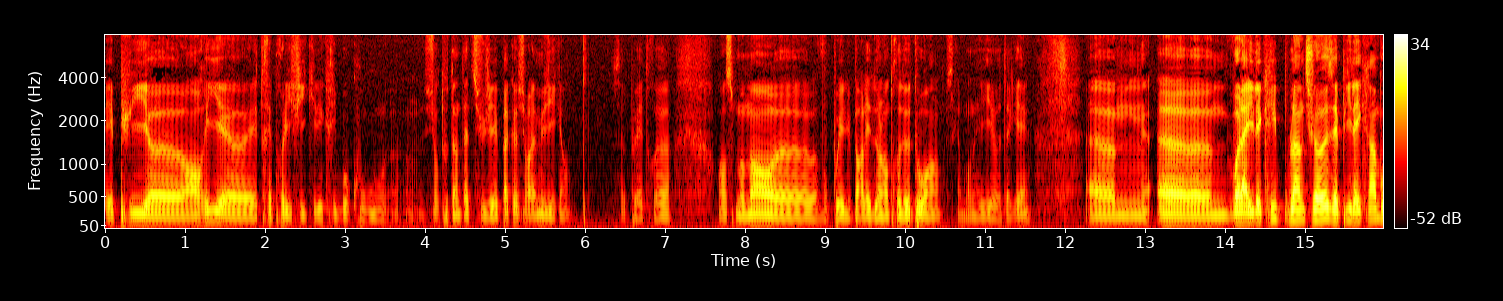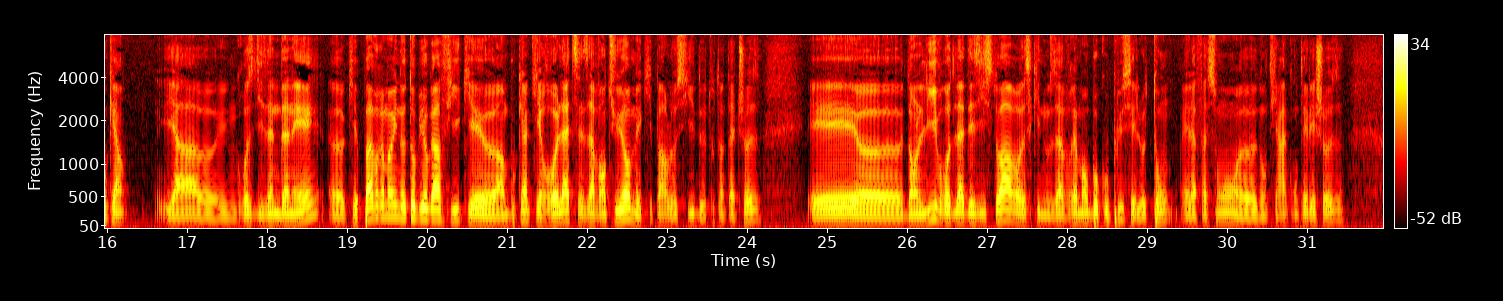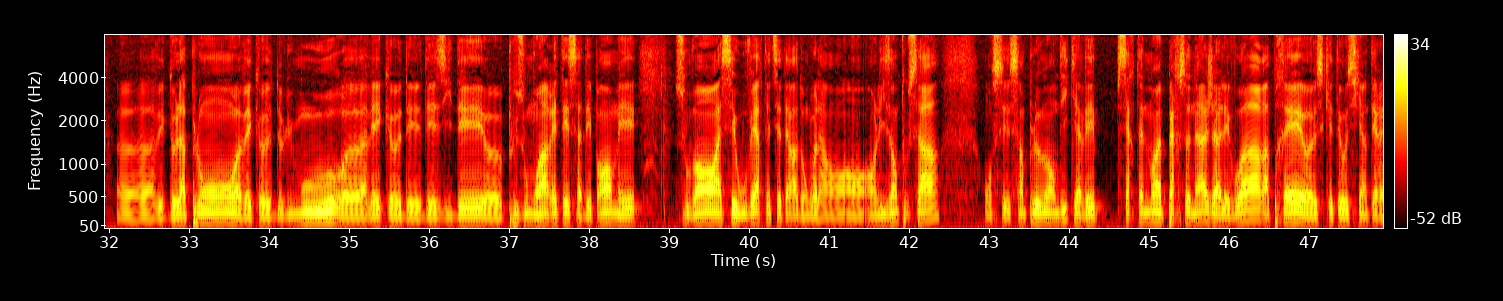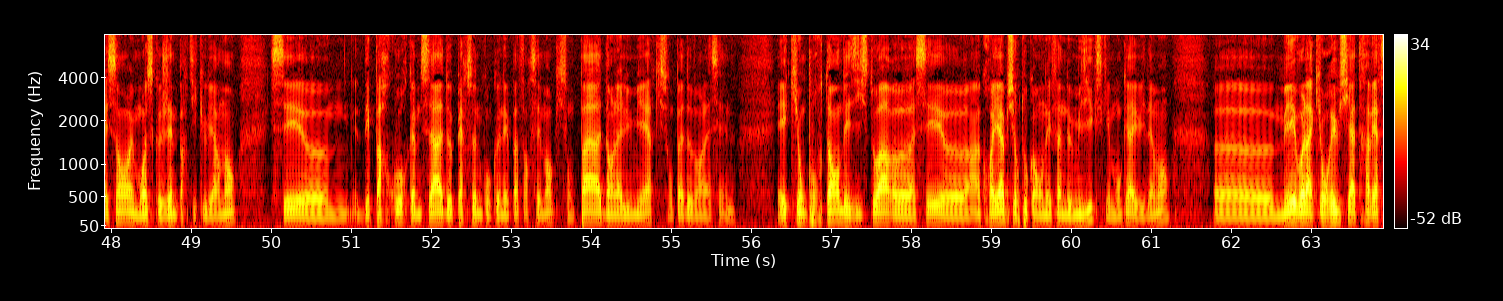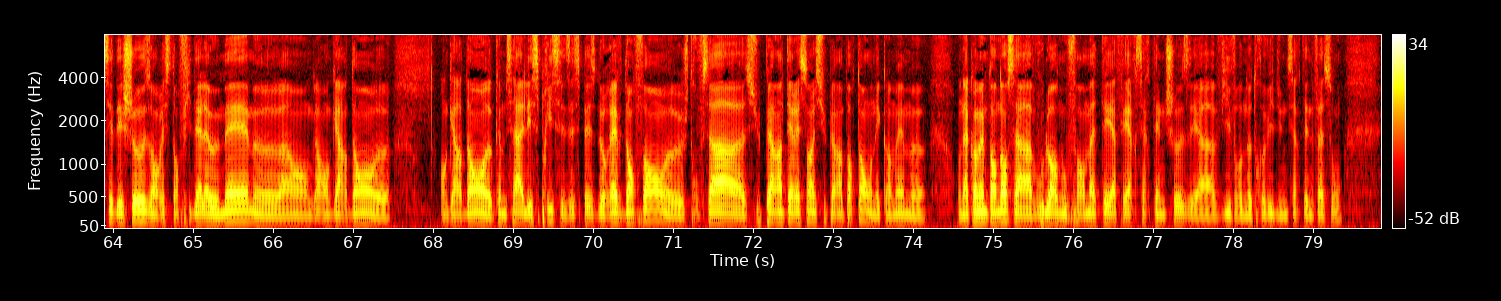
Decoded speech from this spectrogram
Et puis, euh, Henri euh, est très prolifique. Il écrit beaucoup euh, sur tout un tas de sujets, pas que sur la musique. hein. Ça peut être, en ce moment, vous pouvez lui parler de l'entre-deux tours, hein, parce qu'à mon avis, il est au taquet. Voilà, il écrit plein de choses, et puis il a écrit un bouquin. Il y a une grosse dizaine d'années, qui n'est pas vraiment une autobiographie, qui est un bouquin qui relate ses aventures, mais qui parle aussi de tout un tas de choses. Et euh, dans le livre au-delà des histoires, euh, ce qui nous a vraiment beaucoup plu, c'est le ton et la façon euh, dont il racontait les choses. Avec de l'aplomb, avec de l'humour, avec des, idées plus ou moins arrêtées, ça dépend, mais souvent assez ouvertes, etc. Donc voilà, en, en- lisant tout ça, on s'est simplement dit qu'il y avait certainement un personnage à aller voir. Après, ce qui était aussi intéressant, et moi ce que j'aime particulièrement, c'est euh, des parcours comme ça de personnes qu'on ne connaît pas forcément, qui ne sont pas dans la lumière, qui ne sont pas devant la scène, et qui ont pourtant des histoires euh, assez euh, incroyables, surtout quand on est fan de musique, ce qui est mon cas évidemment. Mais voilà, qui ont réussi à traverser des choses en restant fidèles à eux-mêmes, en, gardant, en gardant comme ça à l'esprit ces espèces de rêves d'enfants. Je trouve ça super intéressant et super important. On est quand même, on a quand même tendance à vouloir nous formater, à faire certaines choses et à vivre notre vie d'une certaine façon.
